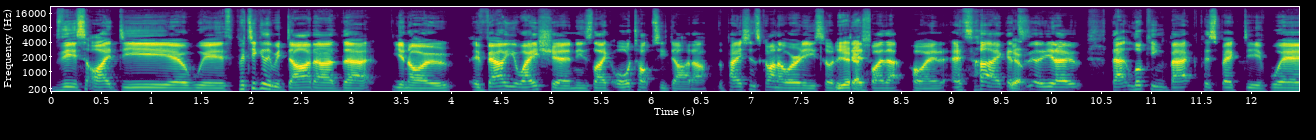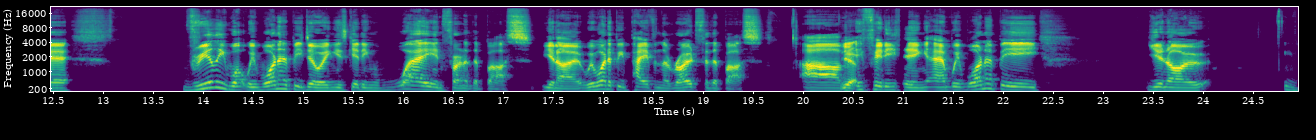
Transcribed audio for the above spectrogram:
this idea with, particularly with data that you know, evaluation is like autopsy data. The patient's kind of already sort of yes. dead by that point. It's like it's yep. you know that looking back perspective where really what we want to be doing is getting way in front of the bus. You know, we want to be paving the road for the bus um, yeah. if anything. And we want to be, you know,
